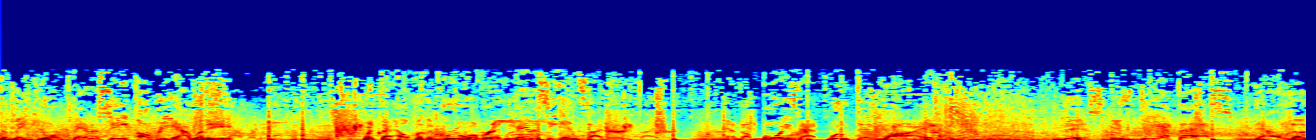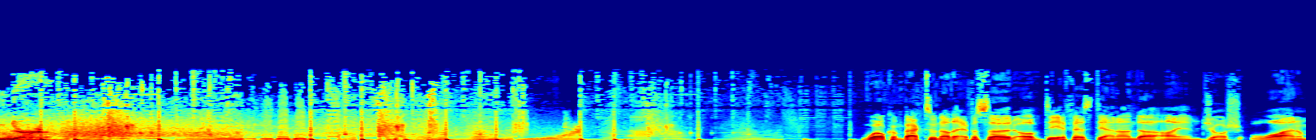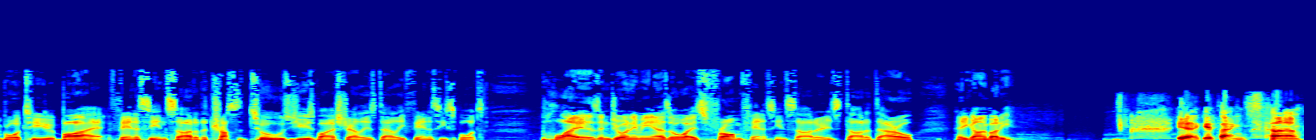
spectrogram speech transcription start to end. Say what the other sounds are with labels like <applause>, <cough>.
to make your fantasy a reality. With the help of the crew over at Fantasy Insider and the boys at Woot NY. This is DFS Down Under. Welcome back to another episode of DFS Down Under. I am Josh White and I'm brought to you by Fantasy Insider, the trusted tools used by Australia's daily fantasy sports players. And joining me as always from Fantasy Insider is Data Darryl. How you going, buddy? Yeah, good, thanks. Um,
